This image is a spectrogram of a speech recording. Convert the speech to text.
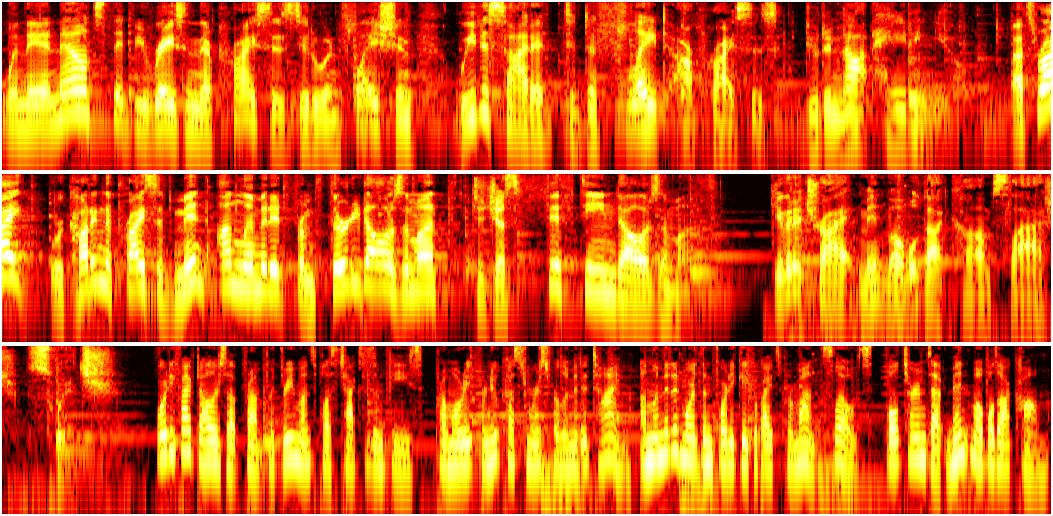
when they announced they'd be raising their prices due to inflation, we decided to deflate our prices due to not hating you. That's right. We're cutting the price of Mint Unlimited from $30 a month to just $15 a month. Give it a try at mintmobile.com slash switch. $45 upfront for three months plus taxes and fees. Promo rate for new customers for limited time. Unlimited more than 40 gigabytes per month. Slows. Full terms at mintmobile.com.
